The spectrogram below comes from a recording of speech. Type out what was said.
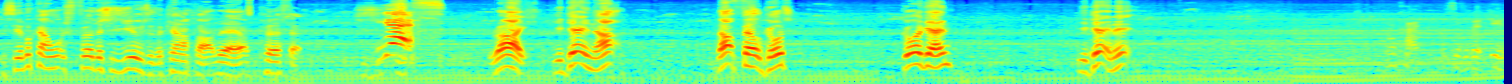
You see, look how much further she's used with the car park there. That's perfect. Yes. Right, you're getting that. That felt good. Go again. You're getting it. Okay, this is a bit e-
